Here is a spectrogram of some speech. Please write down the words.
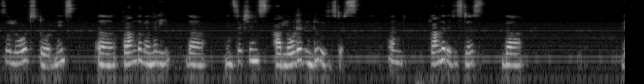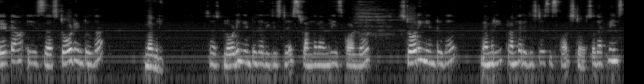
So load store means uh, from the memory the instructions are loaded into registers. And from the registers the data is uh, stored into the memory. So loading into the registers from the memory is called load. Storing into the memory from the registers is called store. So that means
